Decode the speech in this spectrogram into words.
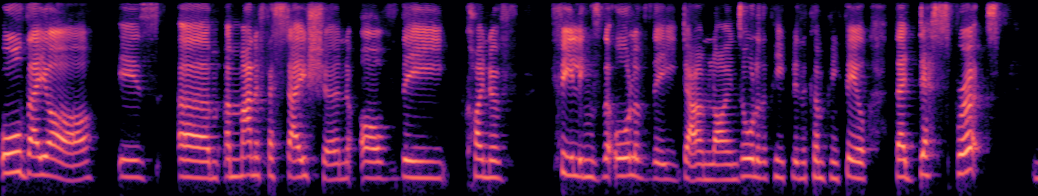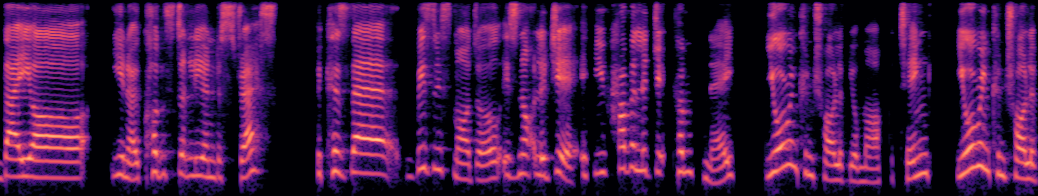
all they are is um, a manifestation of the kind of feelings that all of the downlines, all of the people in the company feel. They're desperate. They are, you know, constantly under stress because their business model is not legit. If you have a legit company, you're in control of your marketing, you're in control of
